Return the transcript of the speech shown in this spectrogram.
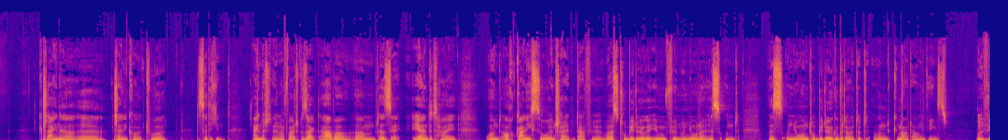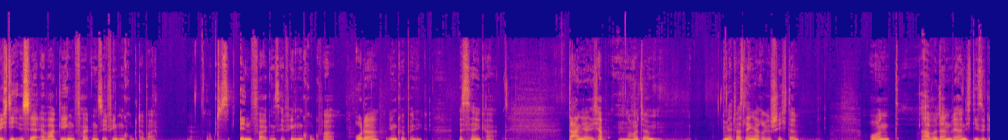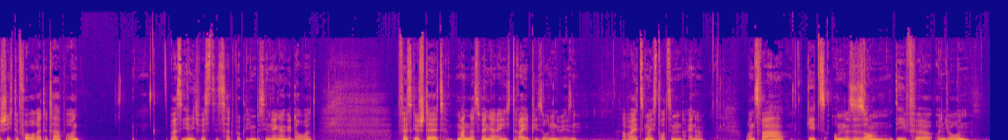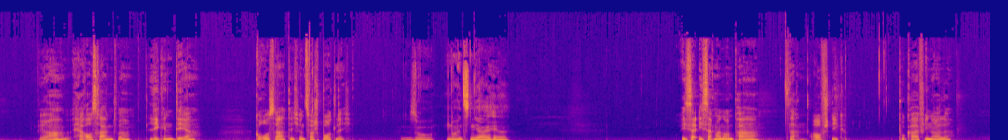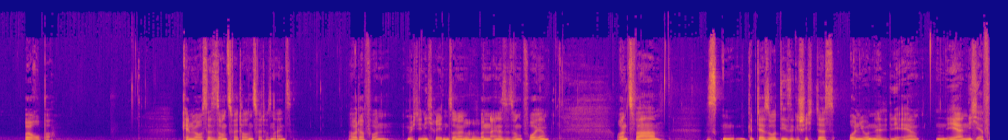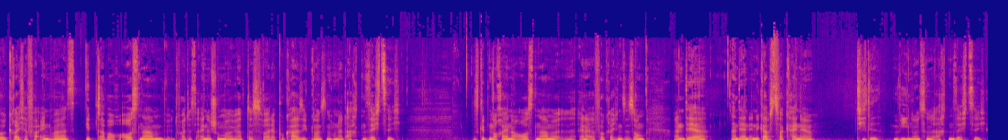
kleine, äh, kleine Korrektur. Das hatte ich in einer Stelle mal falsch gesagt, aber ähm, das ist ja eher ein Detail und auch gar nicht so entscheidend dafür, was Tobi Döge eben für ein Unioner ist und was Union Tobi Döge bedeutet. Und genau darum ging es. Und wichtig ist ja, er war gegen Falkensee-Finkenkrug dabei. Ja. Ob das in Falkensee-Finkenkrug war oder in Köpenick, ist ja egal. Daniel, ich habe heute eine etwas längere Geschichte und habe dann, während ich diese Geschichte vorbereitet habe und was ihr nicht wisst, es hat wirklich ein bisschen länger gedauert, festgestellt, Mann, das wären ja eigentlich drei Episoden gewesen. Aber jetzt mache ich es trotzdem in einer. Und zwar geht es um eine Saison, die für Union ja herausragend war, legendär, großartig und zwar sportlich. So 19 Jahre her? Ich sag, ich sag mal noch ein paar Sachen. Aufstieg, Pokalfinale, Europa. Kennen wir aus der Saison 2000, 2001. Aber davon möchte ich nicht reden, sondern mhm. von einer Saison vorher. Und zwar, es gibt ja so diese Geschichte, dass Union in der DDR ein eher nicht erfolgreicher Verein war. Es gibt aber auch Ausnahmen. Du hattest eine schon mal gehabt, das war der Pokalsieg 1968. Es gibt noch eine Ausnahme einer erfolgreichen Saison, an der an deren Ende gab es zwar keine Titel wie 1968,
